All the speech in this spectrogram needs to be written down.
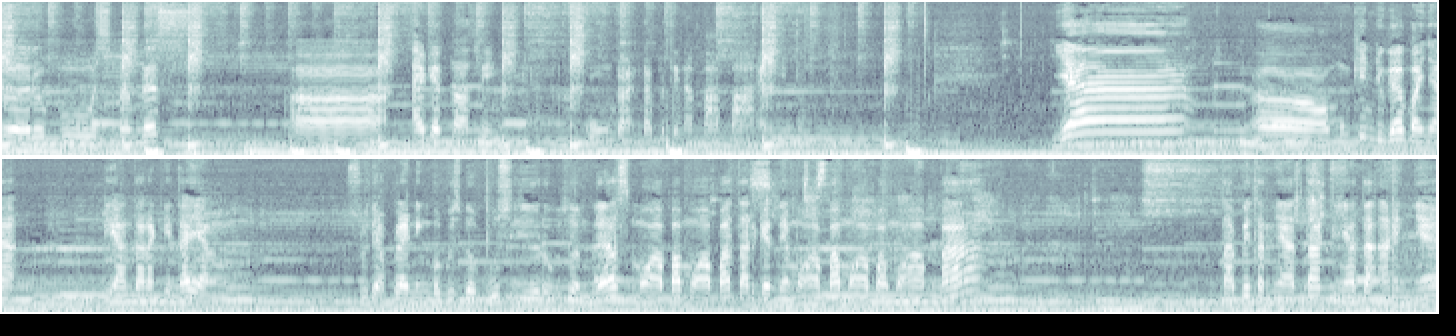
2019 uh, I get nothing. Aku nggak dapetin apa-apa gitu. Ya uh, mungkin juga banyak di antara kita yang sudah planning bagus-bagus di 2019 mau apa mau apa targetnya mau apa mau apa mau apa. Tapi ternyata kenyataannya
